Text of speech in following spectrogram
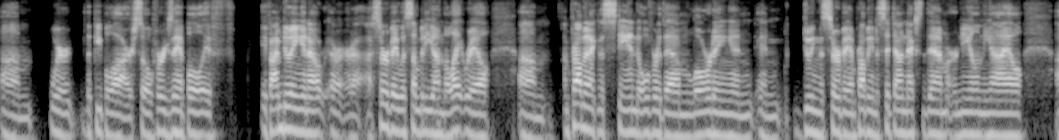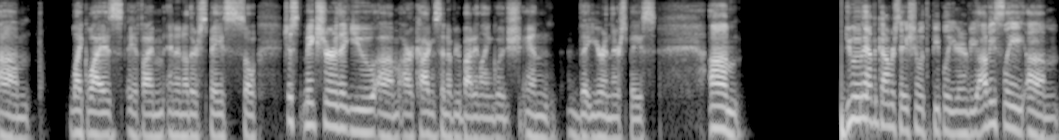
um, where the people are so for example if if i'm doing an out or a survey with somebody on the light rail um, i'm probably not going to stand over them lording and and doing the survey. I'm probably going to sit down next to them or kneel in the aisle. Um, likewise if i'm in another space. So just make sure that you um, are cognizant of your body language and that you're in their space. Um, do have a conversation with the people you interview. Obviously um,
